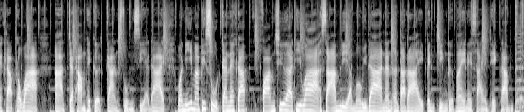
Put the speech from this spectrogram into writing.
นะครับ เพราะว่าอาจจะทำให้เกิดการสูญเสียได้ วันนี้มาพิสูจน์กันนะครับ ความเชื่อที่ว่าสามเหลี่ยมเมอร์วิด้านั้นอันตรายเป็นจริงหรือไม่ในสายเทคครับ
